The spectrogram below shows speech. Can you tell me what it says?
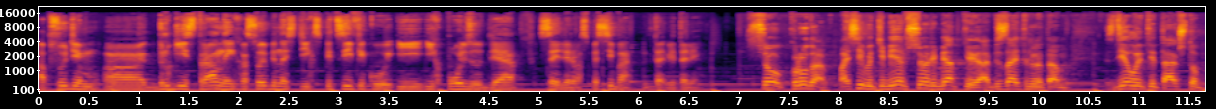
обсудим э, другие страны, их особенности, их специфику и их пользу для селлеров. Спасибо, Виталий. Все, круто. Спасибо тебе. Все, ребятки, обязательно там сделайте так, чтобы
